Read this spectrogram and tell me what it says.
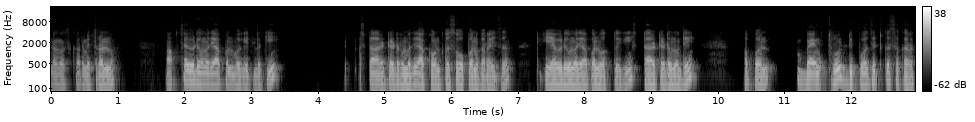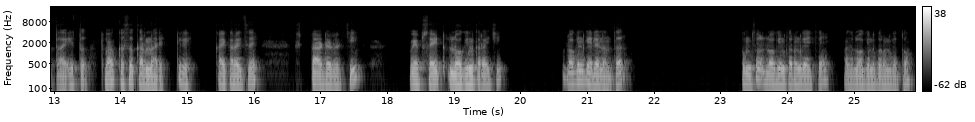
नमस्कार मित्रांनो. मागच्या व्हिडिओमध्ये आपण बघितलं की स्टार ट्रेडरमध्ये अकाउंट कसं ओपन करायचं? ठीक आहे या व्हिडिओमध्ये आपण बघतोय की स्टार ट्रेडरमध्ये आपण बँक थ्रू डिपॉझिट कसं करता येतं किंवा कसं करणार आहे? ठीक आहे काय करायचं आहे स्टार ट्रेडरची वेबसाईट लॉग इन करायची. लॉग इन केल्यानंतर तुमचं लॉग इन करून घ्यायचं आहे माझं लॉग इन करून घेतो.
